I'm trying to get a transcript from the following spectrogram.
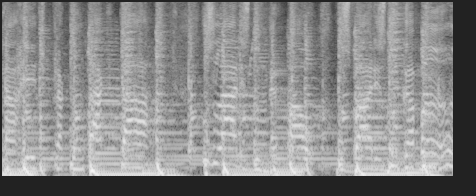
Na rede pra contactar os lares do os bares do Gabão.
